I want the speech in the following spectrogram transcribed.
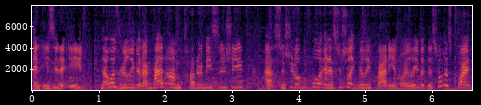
and easy to eat. That was really good. I've had um karubi sushi at Sushiro before and it's just like really fatty and oily but this one was quite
